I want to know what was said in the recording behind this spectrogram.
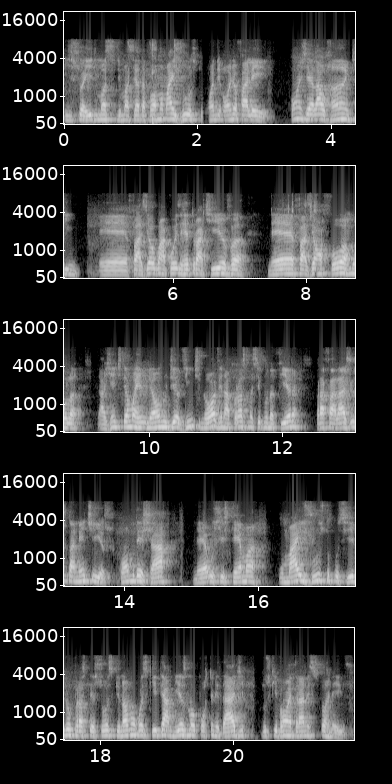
isso aí de uma, de uma certa forma mais justo. Onde, onde eu falei, congelar o ranking, é, fazer alguma coisa retroativa, né, fazer uma fórmula. A gente tem uma reunião no dia 29, na próxima segunda-feira, para falar justamente isso: como deixar né, o sistema o mais justo possível para as pessoas que não vão conseguir ter a mesma oportunidade dos que vão entrar nesses torneios.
